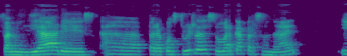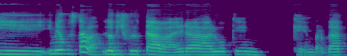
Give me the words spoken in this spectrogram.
familiares, para construir su marca personal y, me gustaba, lo disfrutaba, era algo que, que, en verdad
